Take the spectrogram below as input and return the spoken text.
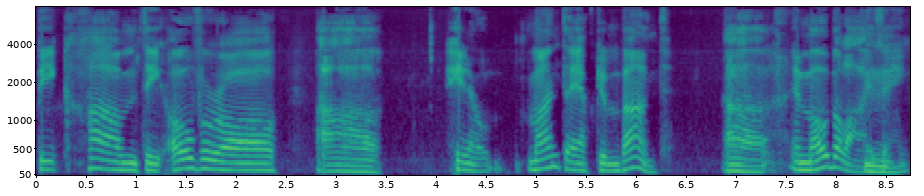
becomes the overall, uh, you know, month after month, uh, immobilizing,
